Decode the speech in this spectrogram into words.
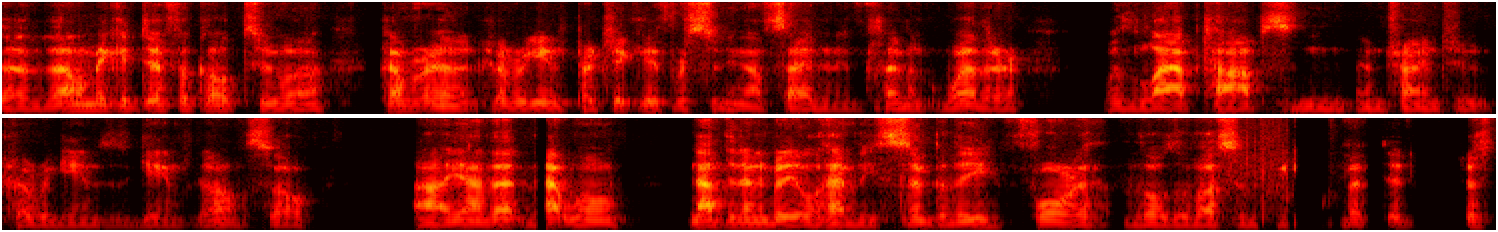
uh, that'll make it difficult to uh, cover uh, cover games, particularly if we're sitting outside in inclement weather with laptops and, and trying to cover games as games go. So, uh, yeah, that that will not that anybody will have any sympathy for those of us in, but it, just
